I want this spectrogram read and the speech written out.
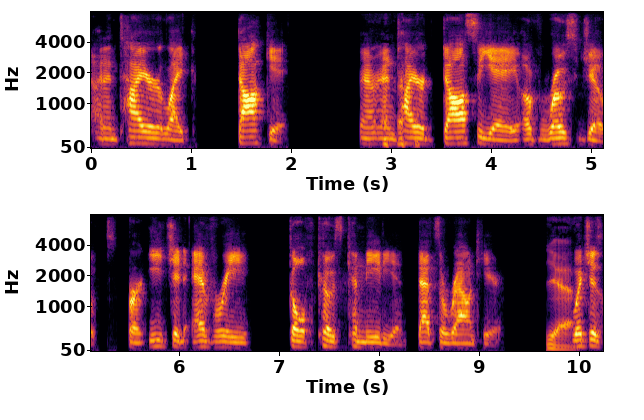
an entire like docket an entire dossier of roast jokes for each and every Gulf Coast comedian that's around here, Yeah. which is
